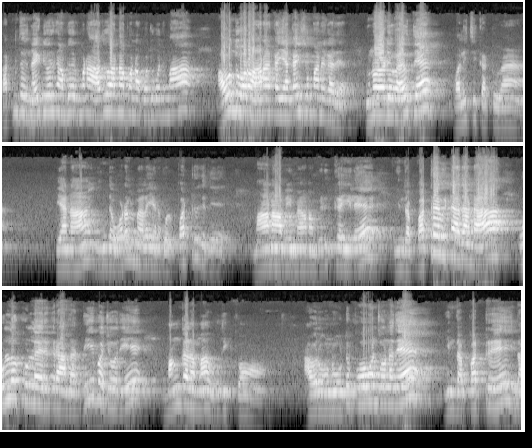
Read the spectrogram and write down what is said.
கட்டினது நைட்டு வரைக்கும் அப்படியே இருக்குமா அதுவாக என்ன பண்ண கொஞ்சம் கொஞ்சமாக அவுந்து வரும். ஆனால் கை என் கை சும்மா இருக்காது இன்னொரு வாட்டி அவுத்தே வலிச்சு கட்டுவேன். ஏன்னா இந்த உடல் மேலே எனக்கு ஒரு பற்று இருக்குது. மானாபிமானம் இருக்கையிலே இந்த பற்றை விட்டாதாண்டா உள்ளுக்குள்ளே இருக்கிற அந்த தீப ஜோதி மங்களமாக உதிக்கும். அவர் ஒன்று விட்டு போவோன்னு சொன்னதே இந்த பற்று இந்த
